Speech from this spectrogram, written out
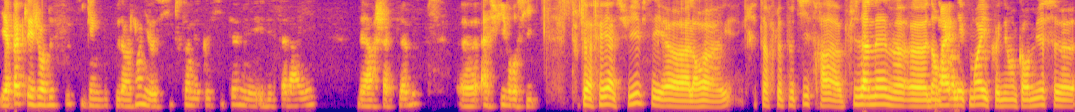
il a pas que les joueurs de foot qui gagnent beaucoup d'argent, il y a aussi tout un écosystème et, et des salariés derrière chaque club. Euh, à suivre aussi. Tout à fait, à suivre. C'est euh, alors euh, Christophe Le Petit sera plus à même d'en parler que moi. Il connaît encore mieux ce,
